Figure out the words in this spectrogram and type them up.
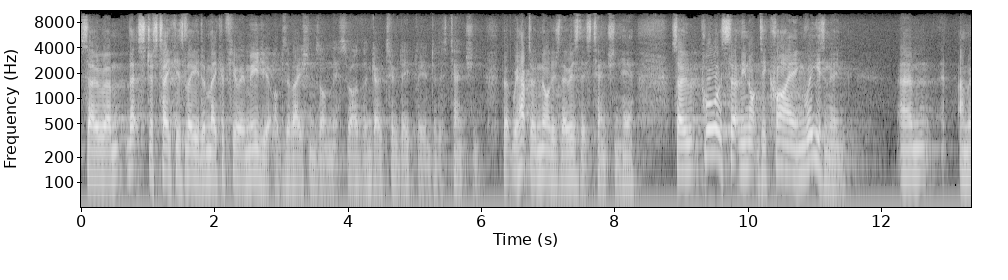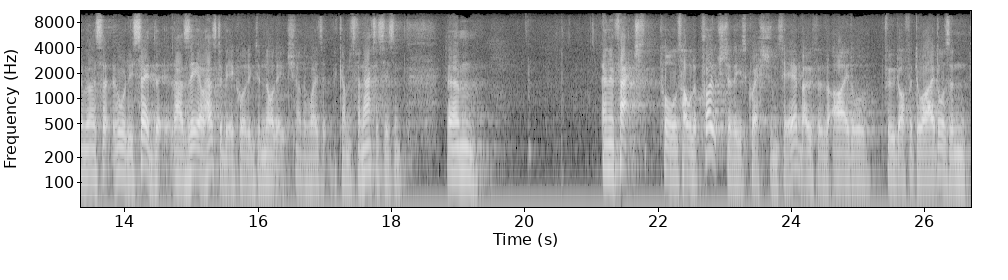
So um, let's just take his lead and make a few immediate observations on this rather than go too deeply into this tension. But we have to acknowledge there is this tension here. So Paul is certainly not decrying reasoning. Um, I mean, I've already said that our zeal has to be according to knowledge, otherwise it becomes fanaticism. Um, and in fact, Paul's whole approach to these questions here, both of the idol, food offered to idols, and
